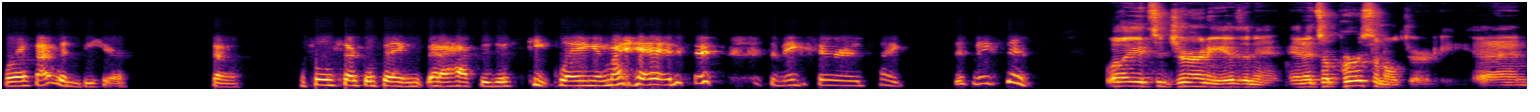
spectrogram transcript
or else I wouldn't be here. So a full circle thing that I have to just keep playing in my head to make sure it's like this makes sense. Well, it's a journey, isn't it? And it's a personal journey. And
